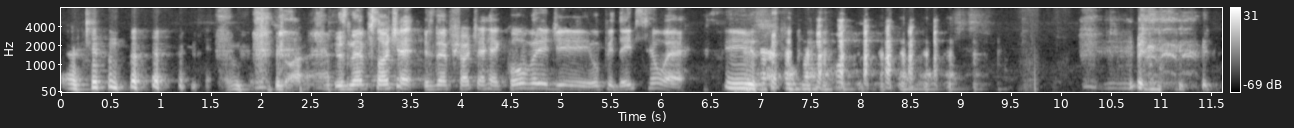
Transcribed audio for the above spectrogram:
snapshot, é, snapshot é recovery de update sem web. Isso.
